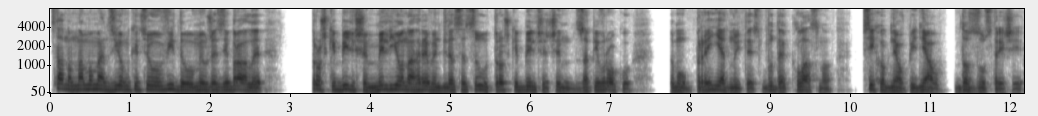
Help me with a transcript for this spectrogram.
Станом на момент зйомки цього відео ми вже зібрали трошки більше мільйона гривень для ЗСУ, трошки більше, ніж за півроку. Тому приєднуйтесь, буде класно. Всіх обняв, підняв. До зустрічі.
